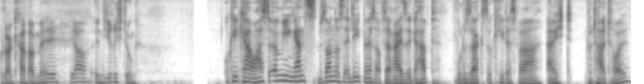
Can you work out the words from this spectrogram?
Oder Karamell, ja, in die Richtung. Okay, Caro, hast du irgendwie ein ganz besonderes Erlebnis auf der Reise gehabt, wo du sagst, okay, das war echt total toll?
